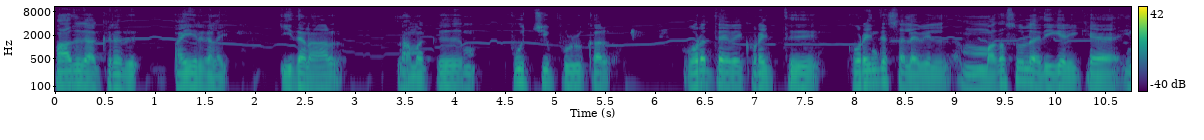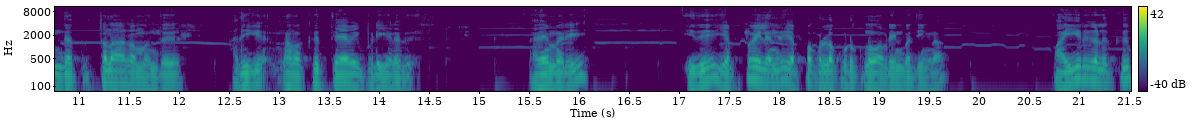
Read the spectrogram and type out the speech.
பாதுகாக்கிறது பயிர்களை. இதனால் நமக்கு பூச்சி புழுக்கள் உரத்தேவை குறைத்து குறைந்த செலவில் மகசூல் அதிகரிக்க இந்த துத்தநாகம் வந்து அதிக நமக்கு தேவைப்படுகிறது. அதே மாதிரி இது எப்போயிலேருந்து எப்போக்குள்ளே கொடுக்கணும் அப்படின்னு பார்த்தீங்கன்னா பயிர்களுக்கு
